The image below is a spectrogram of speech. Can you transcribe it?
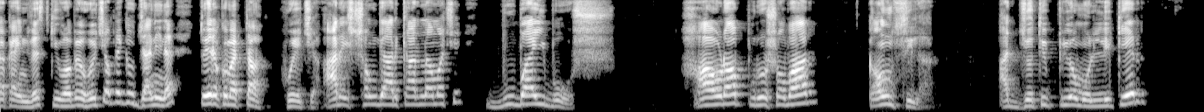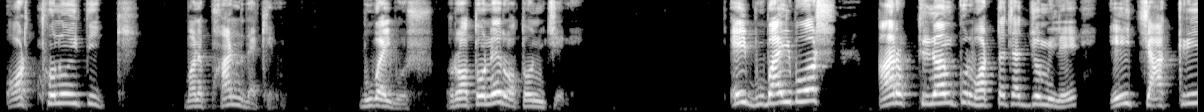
টাকা ইনভেস্ট কীভাবে হয়েছে আমরা কেউ জানি না, তো এরকম একটা হয়েছে। আর এর সঙ্গে আর কার নাম আছে? বুবাই বোস। হাওড়া পুরসভার কাউন্সিলর আর জ্যোতিপ্রিয় মল্লিকের অর্থনৈতিক মানে ফান্ড দেখেন। বুবাই বোস, রতনে রতন চেনে। এই বুবাই বোস আর তৃণাঙ্কুর ভট্টাচার্য মিলে এই চাকরি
